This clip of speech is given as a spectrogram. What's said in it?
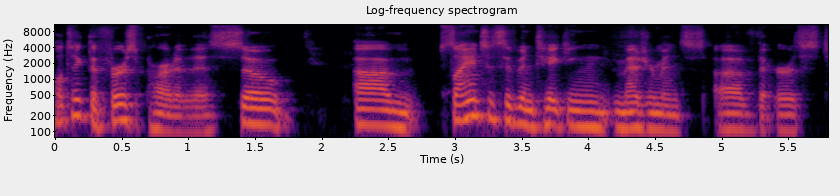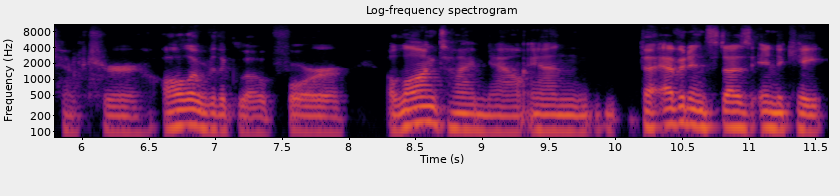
I'll take the first part of this. So, um, scientists have been taking measurements of the Earth's temperature all over the globe for a long time now. And the evidence does indicate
